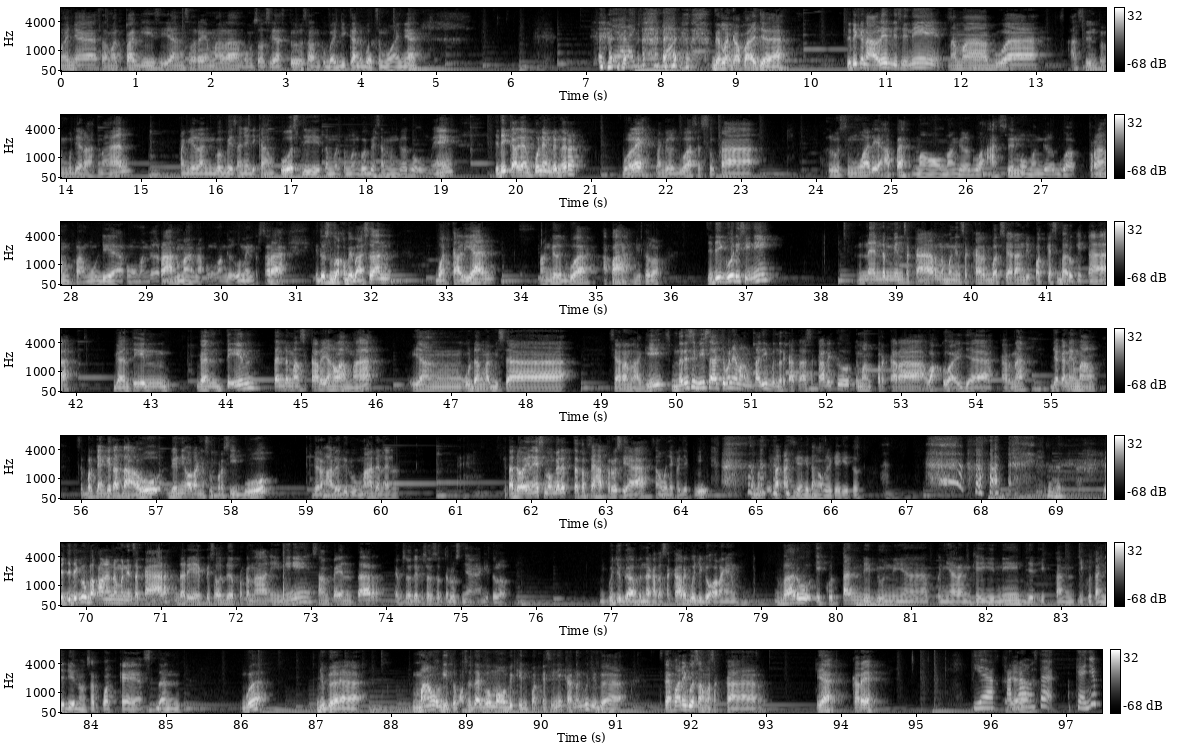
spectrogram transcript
semuanya, selamat pagi, siang, sore, malam, Om Sosiastu, salam kebajikan buat semuanya. Ya lagi tidak. Biar lengkap aja. Jadi kenalin di sini nama gua Aswin Permudi Rahman. Panggilan gue biasanya di kampus, di teman-teman gue biasa manggil gue Umeng. Jadi kalian pun yang denger boleh panggil gue sesuka lu semua deh apa mau manggil gue Aswin mau manggil gue Pram Pramudia aku mau manggil Rahman aku mau manggil Umeng terserah. Itu sebuah kebebasan buat kalian manggil gue apa gitu loh. Jadi gue di sini nendemin Sekar, nemenin Sekar buat siaran di podcast baru kita. Gantiin gantiin tandeman Sekar yang lama yang udah nggak bisa siaran lagi. Sebenarnya sih bisa, cuman emang tadi bener kata Sekar itu cuma perkara waktu aja. Karena dia kan emang seperti yang kita tahu, dia ini orang yang super sibuk, jarang ada di rumah dan lain-lain kita doain aja semoga dia tetap sehat terus ya sama banyak rezeki. Teman kita kasihan kita nggak boleh kayak gitu. Ya jadi gue bakal nemenin Sekar dari episode perkenalan ini sampai ntar episode-episode seterusnya gitu loh. Gue juga benar kata Sekar gue juga orang yang baru ikutan di dunia penyiaran kayak gini jadi ikutan ikutan jadi announcer podcast. Dan gue juga mau gitu. Maksudnya gue mau bikin podcast ini karena gue juga setiap hari gue sama Sekar. Ya Kar ya? Iya karena ya. maksudnya kayaknya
